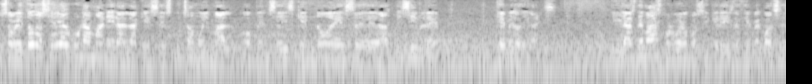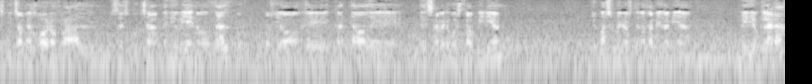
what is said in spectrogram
sobre todo si hay alguna manera en la que se escucha muy mal o penséis que no es eh, admisible, que me lo digáis. Y las demás, pues bueno, pues si queréis decirme cuál se escucha mejor o cuál se escucha medio bien o tal, pues, pues yo he encantado de, de saber vuestra opinión yo más o menos tengo también la mía medio clara,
